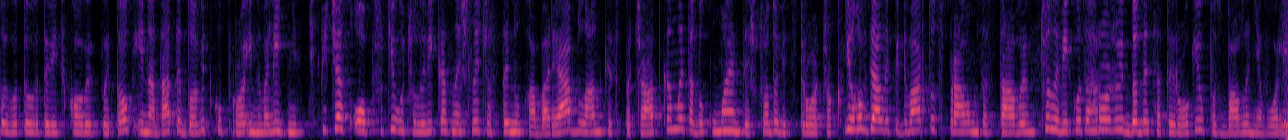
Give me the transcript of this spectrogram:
виготовити військовий квиток і надати довідку про інвалідність. Під час обшуків у чоловіка знайшли частину хабаря, бланки з печатками та документи щодо відстрочок. Його взяли під варту з правом застави. Чоловіку загрожують до 10 років позбавлення волі.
